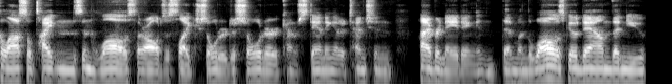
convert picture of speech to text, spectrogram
colossal titans in the walls. They're all just like shoulder to shoulder, kind of standing at attention, hibernating. And then when the walls go down, then you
